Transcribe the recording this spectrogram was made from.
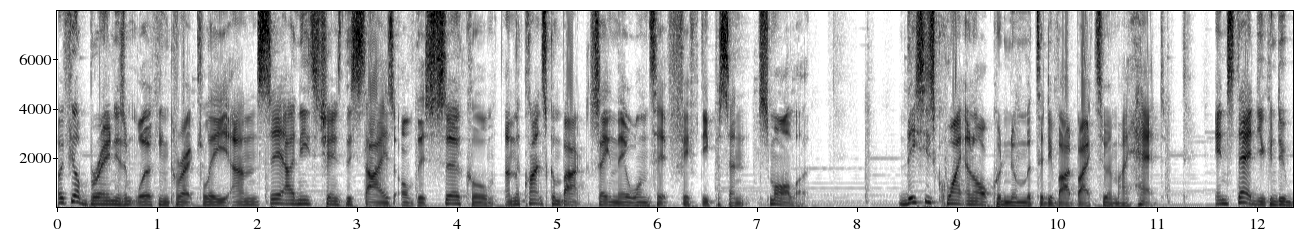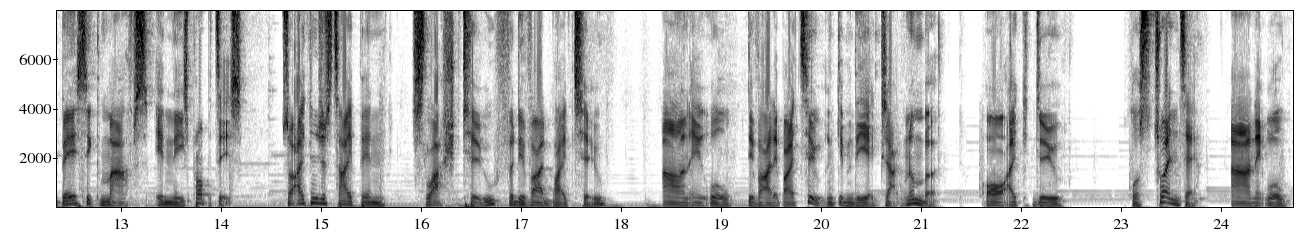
If your brain isn't working correctly and say I need to change the size of this circle and the clients come back saying they want it 50% smaller. This is quite an awkward number to divide by 2 in my head. Instead you can do basic maths in these properties. So I can just type in slash 2 for divide by 2 and it will divide it by 2 and give me the exact number. Or I could do plus 20 and it will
